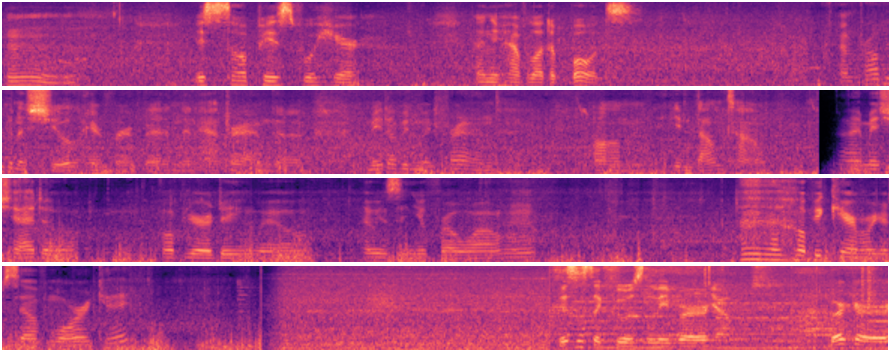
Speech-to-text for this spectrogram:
Hmm. It's so peaceful here. And you have a lot of boats. I'm probably gonna chill here for a bit and then after I'm gonna meet up with my friend um, in downtown. I'm a shadow. Hope you're doing well. Haven't seen you for a while. Hmm? Hope you care about yourself more, okay? This is the goose liver Yeah. burger.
